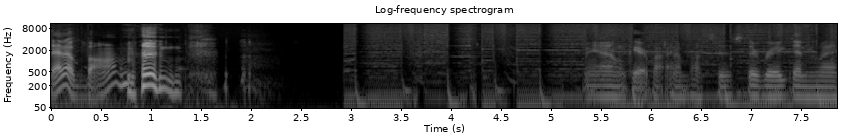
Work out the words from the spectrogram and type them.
That a bomb? Yeah, I don't care about item boxes. They're rigged anyway.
